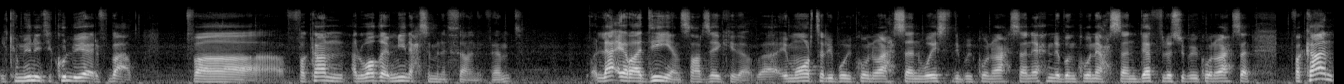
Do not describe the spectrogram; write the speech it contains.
ال community كله يعرف بعض. ف... فكان الوضع مين أحسن من الثاني فهمت؟ لا اراديا صار زي كذا. Immortal يبغوا يكونوا أحسن Wasted يبغوا يكونوا أحسن إحنا نبغى نكون أحسن Deathless يبغوا يكونوا أحسن. فكان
